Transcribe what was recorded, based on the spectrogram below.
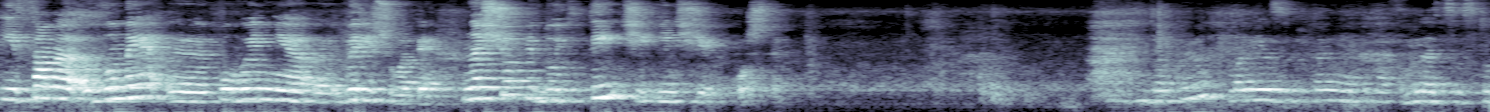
і саме вони е, повинні е, вирішувати, на що підуть ті чи інші кошти. Дякую. Моє запитання. Мене це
